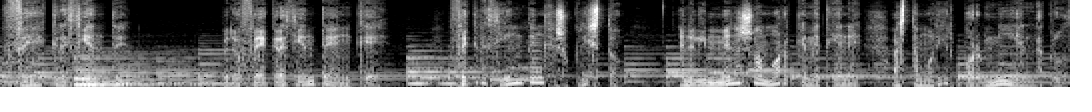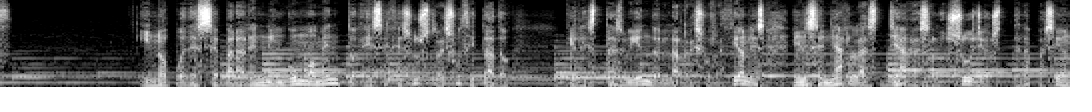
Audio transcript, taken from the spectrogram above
fe creciente. Pero fe creciente en qué? Fe creciente en Jesucristo, en el inmenso amor que me tiene hasta morir por mí en la cruz. Y no puedes separar en ningún momento ese Jesús resucitado que le estás viendo en las resurrecciones enseñar las llagas a los suyos de la pasión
